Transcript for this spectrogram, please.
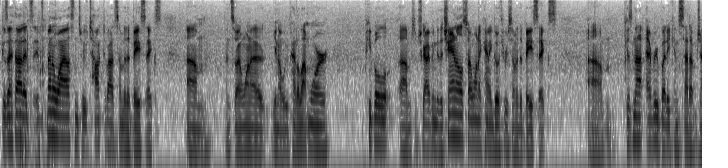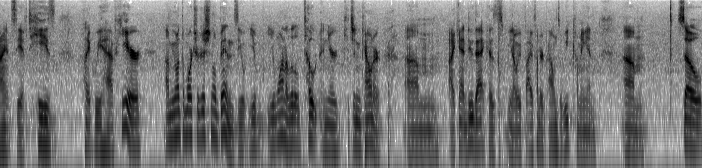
because I thought it's it's been a while since we've talked about some of the basics. Um, and so I want to, you know, we've had a lot more people um, subscribing to the channel, so I want to kind of go through some of the basics because um, not everybody can set up giant CFTs like we have here. Um, you want the more traditional bins. You you you want a little tote in your kitchen counter. Um, I can't do that because you know we have 500 pounds a week coming in. Um, so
